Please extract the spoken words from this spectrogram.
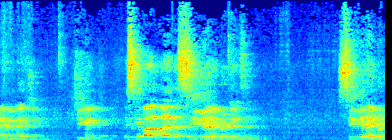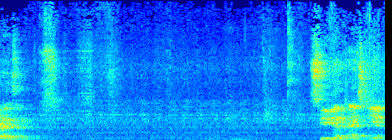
mmHg ठीक है? इसके बाद में आ जाता है severe hypertension severe hypertension severe HDL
